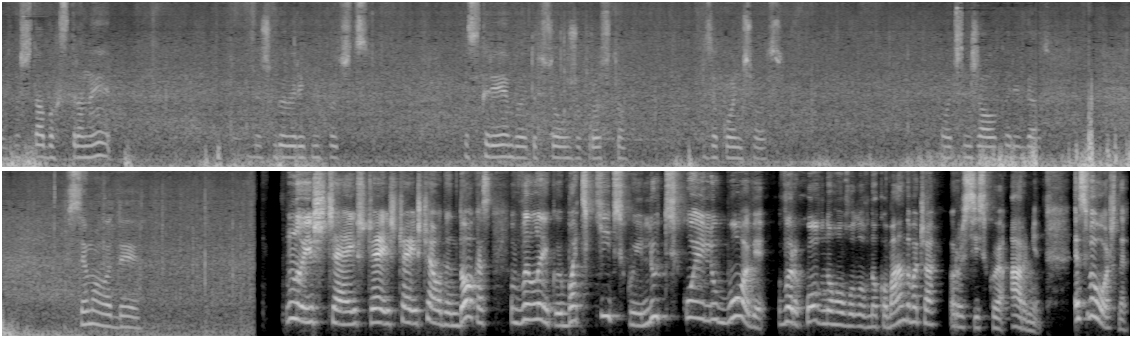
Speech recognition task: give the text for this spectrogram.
А в масштабах страны даже говорить не хочется. Поскорее бы это все уже просто закончилось. Очень жалко ребят. Все молодые. Ну і ще, і ще, і ще, і ще один доказ великої батьківської людської любові верховного головнокомандувача російської армії. СВОшник,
